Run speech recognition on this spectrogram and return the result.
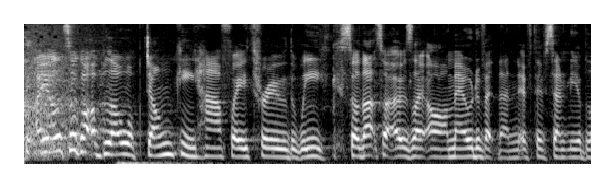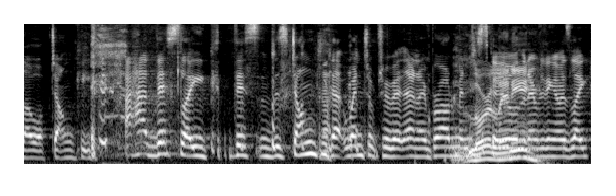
I also got a blow-up donkey halfway through the week, so that's what I was like, oh, I'm out of it then if they've sent me a blow-up donkey. I had this, like, this this donkey that went up to it, and I brought him into Laura school Linney. and everything. I was like,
